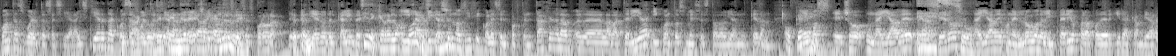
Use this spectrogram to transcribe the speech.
cuántas vueltas hacia la izquierda, cuántas vueltas hacia la derecha y cuántas veces por hora, dependiendo del calibre. Sí, de qué reloj Y la aplicación nos dice cuál es el porcentaje de la, batería y cuántos meses todavía quedan. Okay. Y hemos hecho una llave de acero, la llave con el logo del imperio para poder ir a cambiar.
